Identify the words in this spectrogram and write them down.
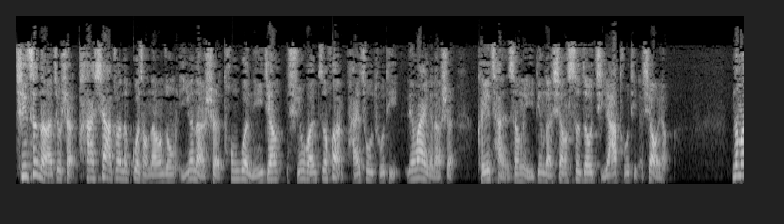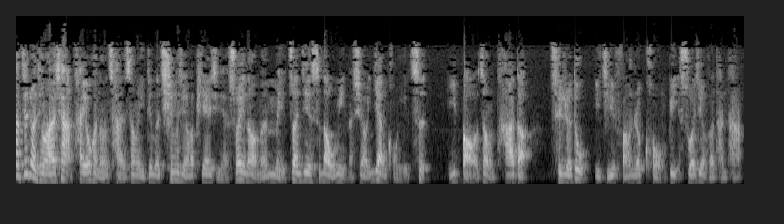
其次呢，就是它下钻的过程当中，一个呢是通过泥浆循环置换排出土体，另外一个呢是可以产生一定的向四周挤压土体的效应。那么这种情况下，它有可能产生一定的倾斜和偏斜，所以呢，我们每钻进四到五米呢，需要验孔一次，以保证它的垂直度以及防止孔壁缩进和坍塌。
